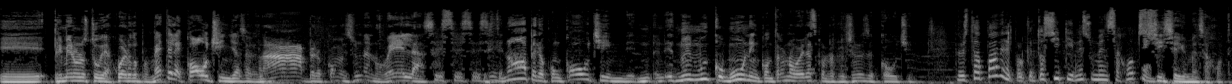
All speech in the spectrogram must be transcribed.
Eh, primero no estuve de acuerdo, pero métele coaching, ya sabes. Ah, pero ¿cómo? Es una novela. Sí, sí, sí, sí. Este, no, pero con coaching. Eh, No es muy común encontrar novelas con reflexiones de coaching. Pero está padre, porque entonces sí tienes un mensajote. Sí, sí hay un mensajote.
